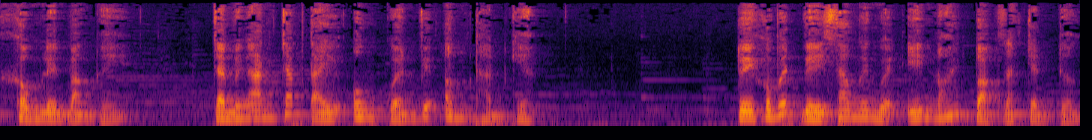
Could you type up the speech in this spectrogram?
không lên bằng ghế. Trần Bình An chắp tay ôm quyền với âm thần kia. Tuy không biết vì sao ngươi nguyện ý nói toạc ra chân tướng,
